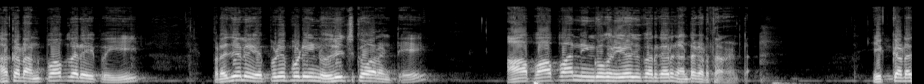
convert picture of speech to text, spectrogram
అక్కడ అన్పాపులర్ అయిపోయి ప్రజలు ఎప్పుడెప్పుడు ఈయన వదిలించుకోవాలంటే ఆ పాపాన్ని ఇంకొక నియోజకవర్గానికి అంటగడతాడంట ఇక్కడ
